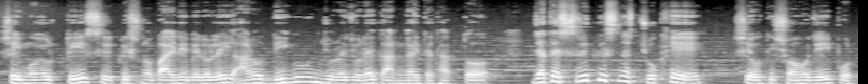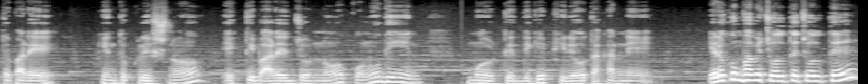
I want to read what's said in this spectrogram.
সেই ময়ূরটি শ্রীকৃষ্ণ বাইরে বেরোলেই আরও দ্বিগুণ জোরে জোরে গান গাইতে থাকতো, যাতে শ্রীকৃষ্ণের চোখে সে অতি সহজেই পড়তে পারে। কিন্তু কৃষ্ণ একটি বারের জন্য কোনো দিন ময়ূরটির দিকে ফিরেও তাকাননি। এরকমভাবে চলতে চলতে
